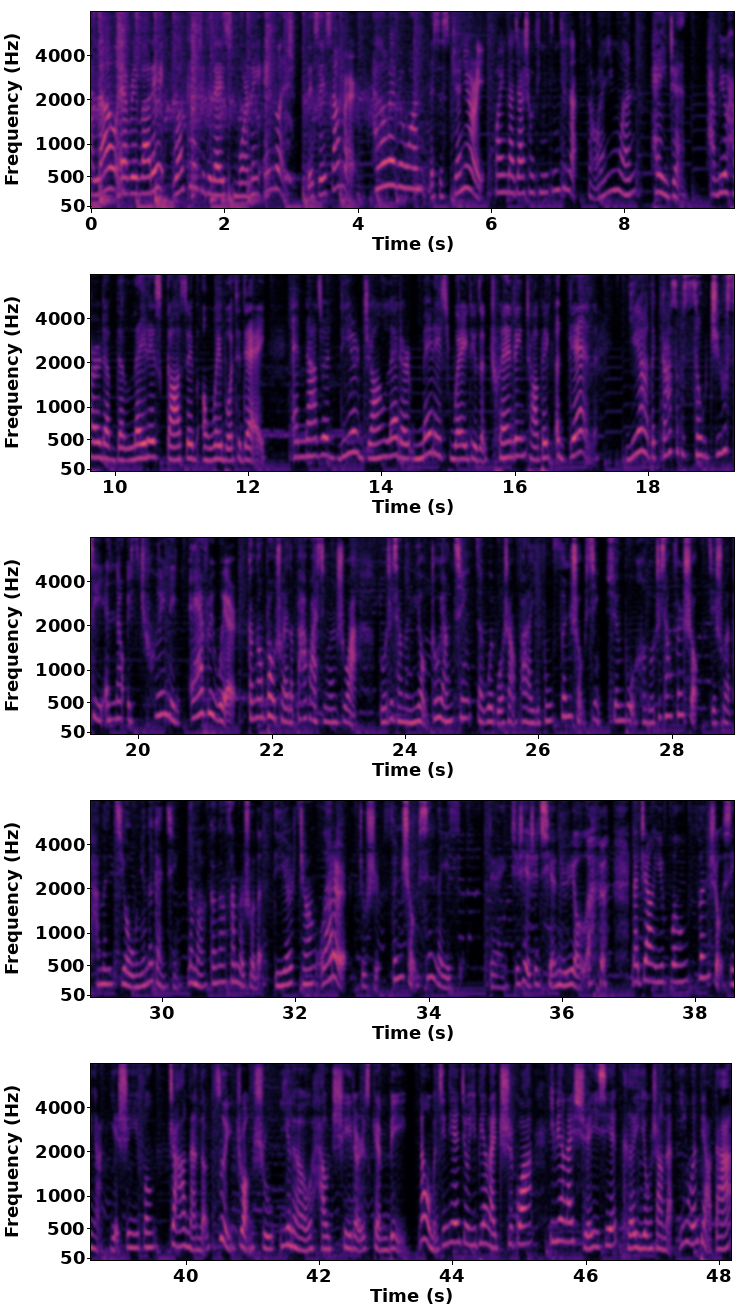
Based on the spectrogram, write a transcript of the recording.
Hello, everybody. Welcome to today's morning English. This is Summer. Hello, everyone. This is January. 欢迎大家收听今天的早安英文。 Hey, Jen. Have you heard of the latest gossip on Weibo today? Another Dear John letter made its way to the trending topic again. Yeah, the gossip is so juicy and now it's trending everywhere. 刚刚爆出来的八卦新闻说啊，罗志祥的女友周扬青在微博上发了一封分手信，宣布和罗志祥分手，结束了他们九年的感情。那么刚刚 Summer 说的 Dear John letter 就是分手信的意思。对，其实也是前女友了。那这样一封分手信啊，也是一封渣男的罪状书。You know how cheaters can be。那我们今天就一边来吃瓜，一边来学一些可以用上的英文表达。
